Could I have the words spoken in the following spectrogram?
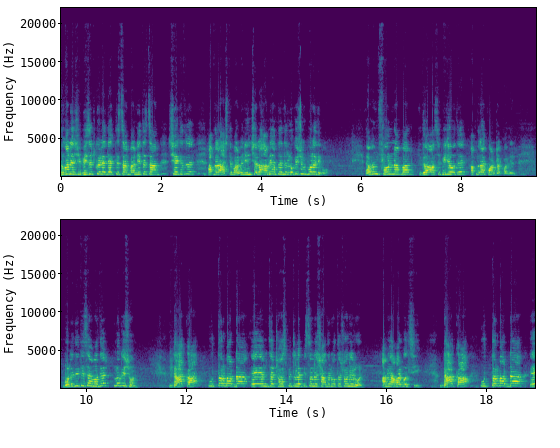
দোকানে এসে ভিজিট করে দেখতে চান বা নিতে চান, সেক্ষেত্রে আপনারা আসতে পারবেন। ইনশাল্লাহ আমি আপনাদের লোকেশন বলে দেবো। এবং ফোন নাম্বার আছে ভিডিওতে, আপনারা কন্ট্যাক্ট করবেন। বলে দিতেছে আমাদের লোকেশন ঢাকা, উত্তর বাড্ডা এ এম জেড হসপিটালের পিছনে স্বাধীনতা সনি রোড। আমি আবার বলছি, ঢাকা, উত্তর বাড্ডা এ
